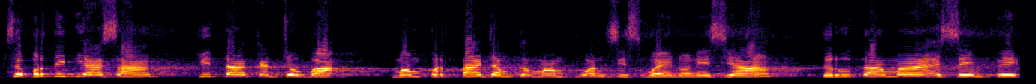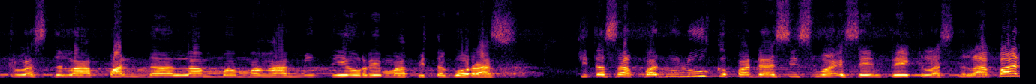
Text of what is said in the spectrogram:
Seperti biasa, kita akan coba mempertajam kemampuan siswa Indonesia, terutama SMP kelas 8 dalam memahami teorema Pitagoras. Kita sapa dulu kepada siswa SMP kelas 8.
